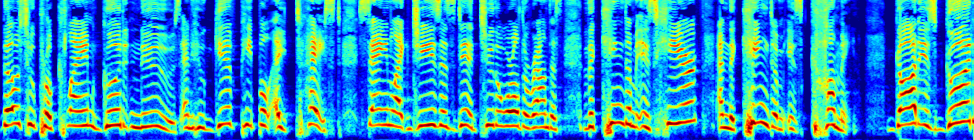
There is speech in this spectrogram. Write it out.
those who proclaim good news and who give people a taste, saying like Jesus did to the world around us, the kingdom is here and the kingdom is coming. God is good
